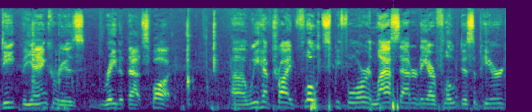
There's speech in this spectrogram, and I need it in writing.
deep the anchor is right at that spot. Uh, we have tried floats before, and last Saturday our float disappeared.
